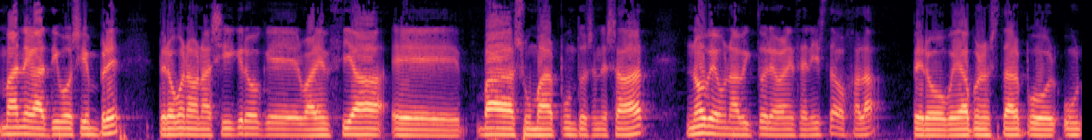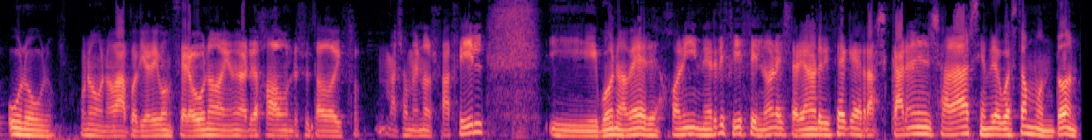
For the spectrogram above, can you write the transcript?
más negativo siempre. Pero bueno, aún así creo que el Valencia eh, va a sumar puntos en esa edad. No veo una victoria valencianista, ojalá, pero voy a apostar por un 1-1. 1-1, va, pues yo digo un 0-1, a mí me has dejado un resultado más o menos fácil. Y bueno, a ver, Jolín, es difícil, ¿no? La historia nos dice que rascar en el Sadar siempre cuesta un montón.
